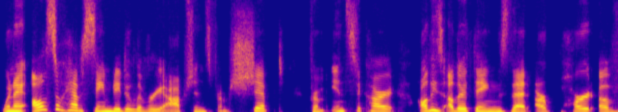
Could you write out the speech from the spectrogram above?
when I also have same day delivery options from Shipt, from Instacart, all these other things that are part of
